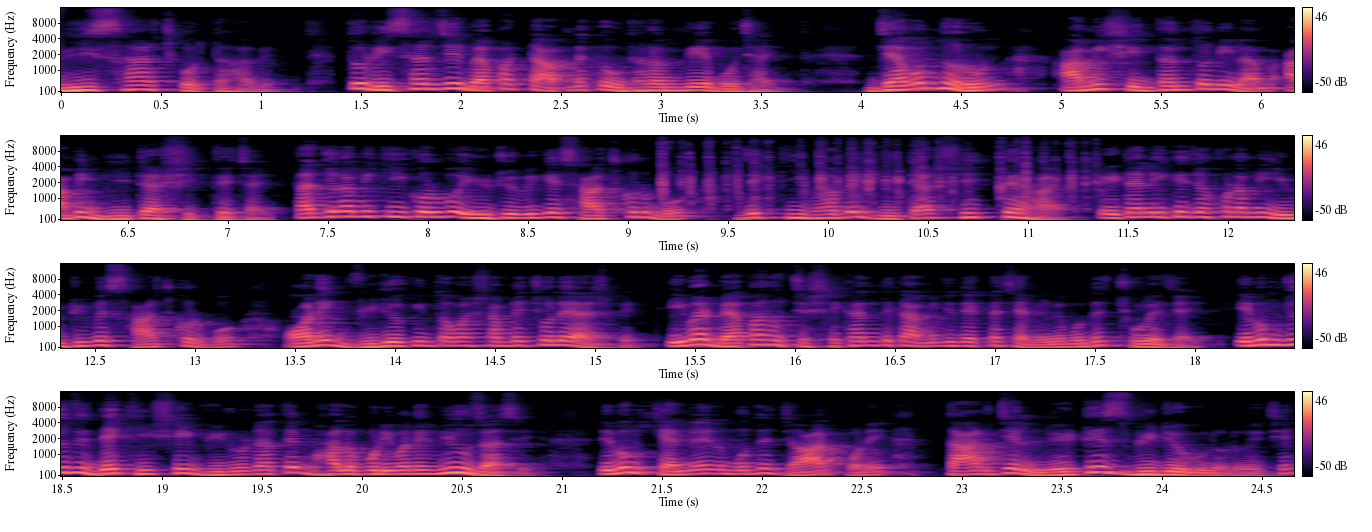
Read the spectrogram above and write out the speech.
রিসার্চ করতে হবে। তো রিসার্চের ব্যাপারটা আপনাকে উদাহরণ দিয়ে বোঝাই যেমন ধরুন, আমি সিদ্ধান্ত নিলাম আমি গিটার শিখতে চাই। তার জন্য আমি কি করব? ইউটিউবে গিয়ে সার্চ করব যে কীভাবে গিটার শিখতে হয়। এটা লিখে যখন আমি ইউটিউবে সার্চ করব, অনেক ভিডিও কিন্তু আমার সামনে চলে আসবে। এবার ব্যাপার হচ্ছে, সেখান থেকে আমি যদি একটা চ্যানেলের মধ্যে চলে যাই এবং যদি দেখি সেই ভিডিওটাতে ভালো পরিমাণে ভিউজ আসে এবং চ্যানেলের মধ্যে যাওয়ার পরে তার যে লেটেস্ট ভিডিওগুলো রয়েছে,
